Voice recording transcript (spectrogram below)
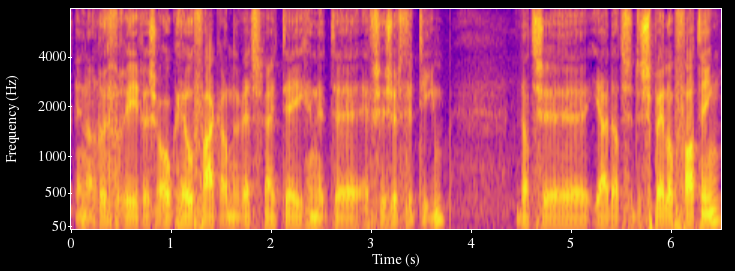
En dan refereren ze ook heel vaak aan de wedstrijd tegen het FC Zutphen team. Dat ze, ja, dat ze de spelopvatting,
